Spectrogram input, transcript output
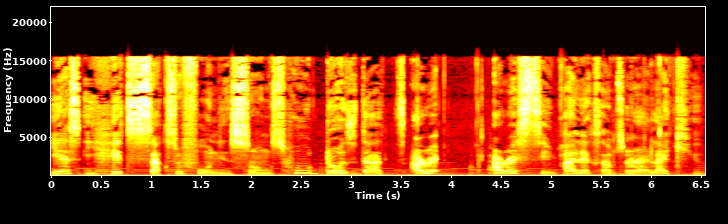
yes, he hates saxophone in songs. Who does that? Arre- arrest him, Alex. I'm sorry, I like you,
